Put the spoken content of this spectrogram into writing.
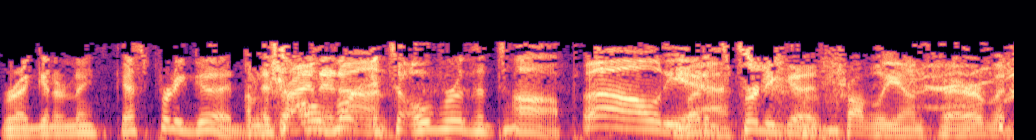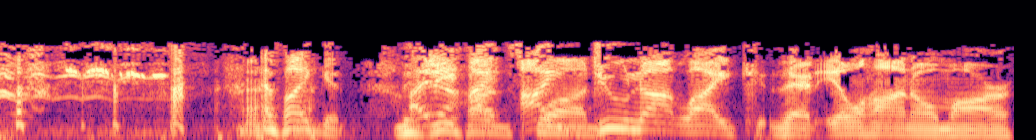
regularly? That's pretty good. I'm it's trying over, it on. It's over the top. well, yeah, But it's pretty good. Probably unfair, but I like it. The I, Jihad I- I do not like that Ilhan Omar.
